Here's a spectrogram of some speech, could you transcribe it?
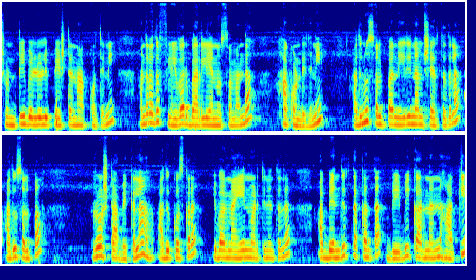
ಶುಂಠಿ ಬೆಳ್ಳುಳ್ಳಿ ಪೇಸ್ಟನ್ನು ಹಾಕ್ಕೊತೀನಿ. ಅಂದ್ರೆ ಅದು ಫ್ಲೇವರ್ ಬರಲಿ ಅನ್ನೋ ಸಂಬಂಧ ಹಾಕ್ಕೊಂಡಿದ್ದೀನಿ ಅದನ್ನು ಸ್ವಲ್ಪ ನೀರಿನ ಅಂಶ ಇರ್ತದಲ್ಲ, ಅದು ಸ್ವಲ್ಪ ರೋಸ್ಟ್ ಆಗಬೇಕಲ್ಲ? ಅದಕ್ಕೋಸ್ಕರ ಇವಾಗ ನಾನು ಏನು ಮಾಡ್ತೀನಿ ಅಂತಂದ್ರೆ, ಆ ಬೆಂದಿರ್ತಕ್ಕಂಥ ಬೇಬಿ ಕಾರ್ನನ್ನು ಹಾಕಿ,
